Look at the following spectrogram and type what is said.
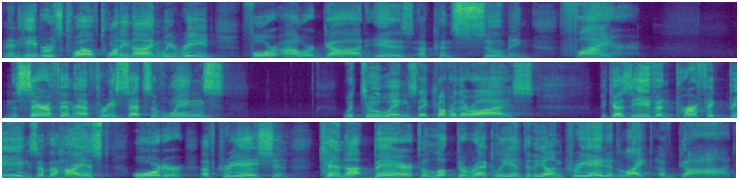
And in Hebrews 12 29, we read, For our God is a consuming fire. And the seraphim have three sets of wings with two wings, they cover their eyes. Because even perfect beings of the highest order of creation cannot bear to look directly into the uncreated light of God.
